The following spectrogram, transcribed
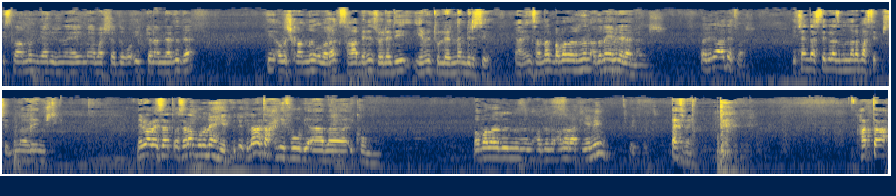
İslam'ın yeryüzüne yayılmaya başladığı o ilk dönemlerde de dil alışkanlığı olarak sahabenin söylediği yemin türlerinden birisi. Yani insanlar babalarının adına yemin ederlermiş. Böyle bir adet var. Geçen derste biraz bunlara bahsetmiştik. Bunlara değinmiştik. Nebi Aleyhisselatü Vesselam bunu nehyediyor. Diyor ki La tahlifu bi abaikum Babalarınızın adını anarak yemin etmeyin. Hatta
